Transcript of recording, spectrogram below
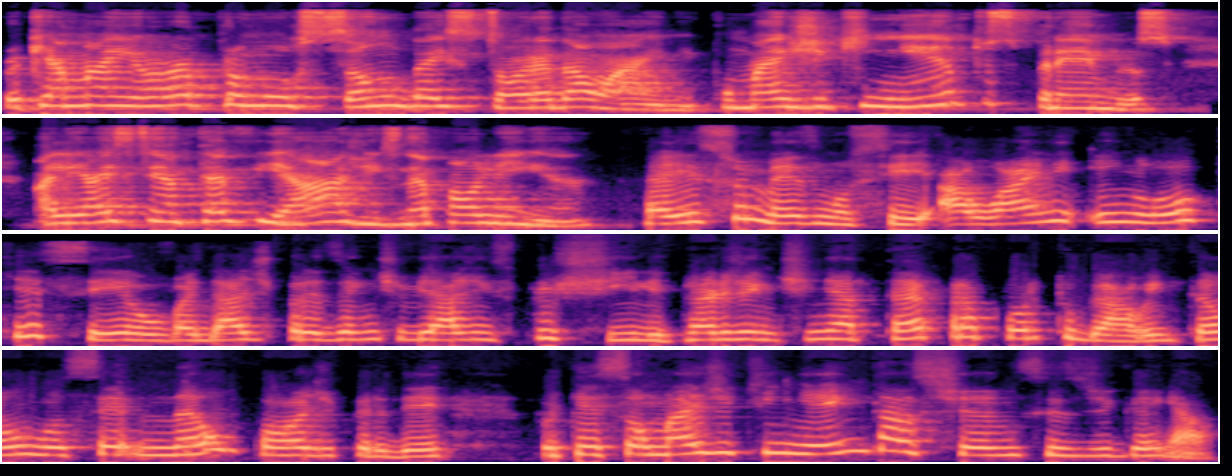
porque é a maior promoção da história da Wine, com mais de 500 prêmios. Aliás, tem até viagens, né, Paulinha? É isso mesmo, Se A Wine enlouqueceu, vai dar de presente viagens para o Chile, para a Argentina e até para Portugal. Então você não pode perder, porque são mais de 500 chances de ganhar.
